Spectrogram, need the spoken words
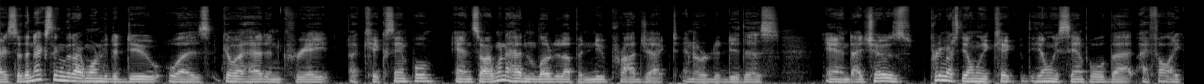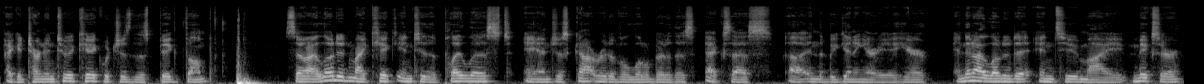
All right, so the next thing that I wanted to do was go ahead and create a kick sample. And so I went ahead and loaded up a new project in order to do this. And I chose pretty much the only kick, the only sample that I felt like I could turn into a kick, which is this big thump. So I loaded my kick into the playlist and just got rid of a little bit of this excess uh, in the beginning area here. And then I loaded it into my mixer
